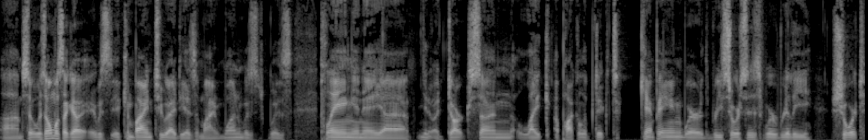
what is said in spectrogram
Um, so it was almost like a it was it combined two ideas of mine. One was was playing in a uh, you know a dark sun like apocalyptic campaign where the resources were really short.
